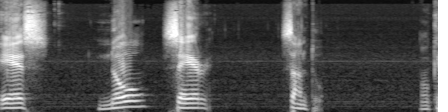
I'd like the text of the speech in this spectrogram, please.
Es no ser santo. ¿Ok?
